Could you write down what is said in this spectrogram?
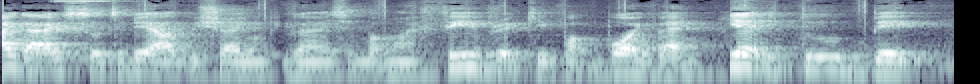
Hi guys, so today I'll be sharing with you guys about my favorite K-pop boy band. Iaitu Big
